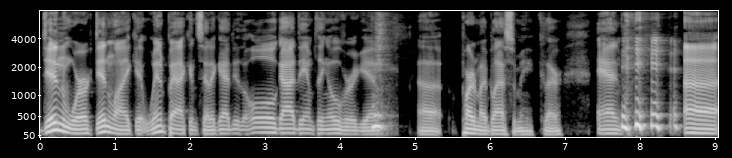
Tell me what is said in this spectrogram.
Didn't work. Didn't like it. Went back and said, I got to do the whole goddamn thing over again. uh, part of my blasphemy, Claire. And uh,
